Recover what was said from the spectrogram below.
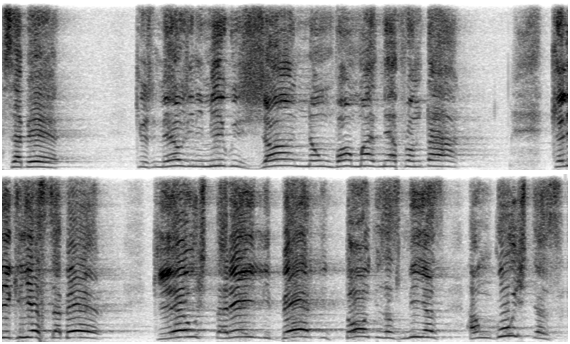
saber que os meus inimigos já não vão mais me afrontar. Que alegria saber que eu estarei liberto de todas as minhas angústias.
